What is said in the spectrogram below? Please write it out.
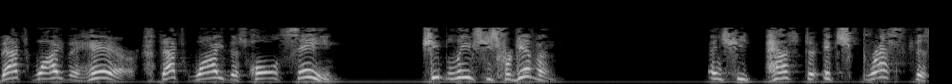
That's why the hair. That's why this whole scene. She believes she's forgiven. And she has to express this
